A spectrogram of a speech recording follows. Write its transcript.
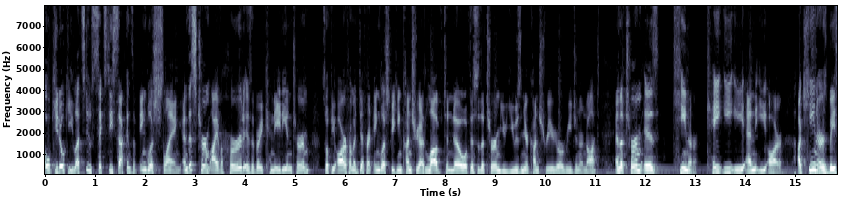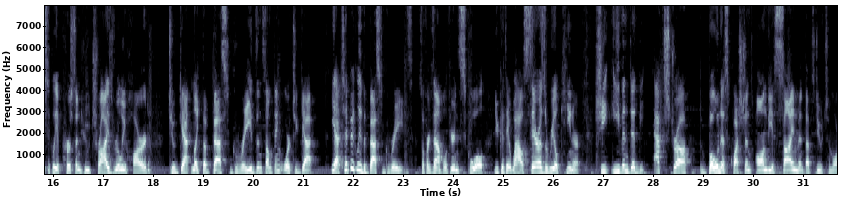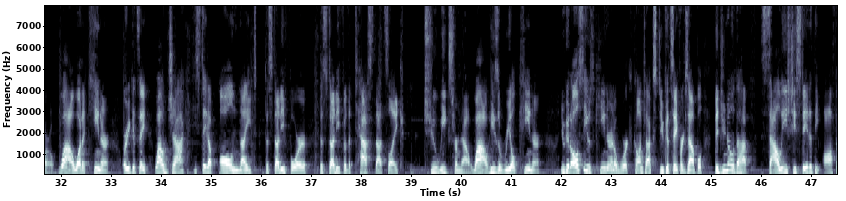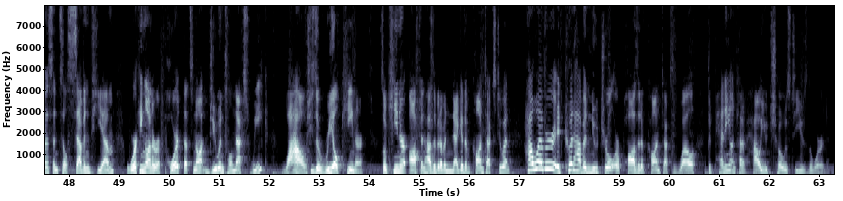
Okie dokie, let's do 60 seconds of English slang. And this term I've heard is a very Canadian term. So if you are from a different English speaking country, I'd love to know if this is a term you use in your country or your region or not. And the term is keener. K E E N E R. A keener is basically a person who tries really hard to get like the best grades in something or to get yeah, typically the best grades. So for example, if you're in school, you could say, wow, Sarah's a real keener. She even did the extra, the bonus questions on the assignment that's due tomorrow. Wow, what a keener. Or you could say, wow, Jack, he stayed up all night to study for, to study for the test that's like two weeks from now. Wow, he's a real keener. You could also use keener in a work context. You could say, for example, did you know that Sally, she stayed at the office until 7 p.m. working on a report that's not due until next week? Wow, she's a real keener. So keener often has a bit of a negative context to it. However, it could have a neutral or positive context as well, depending on kind of how you chose to use the word.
